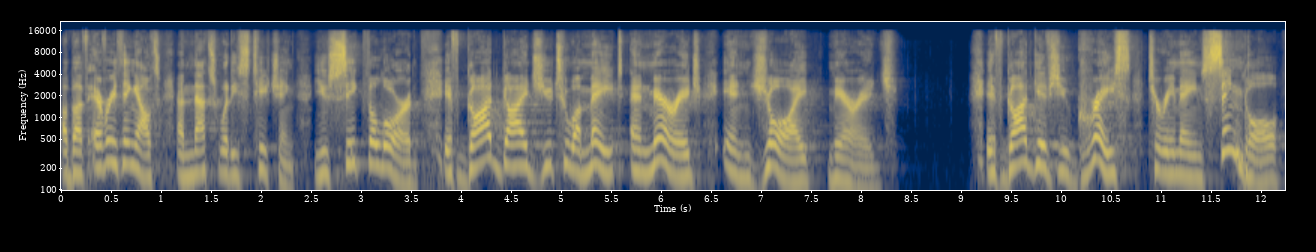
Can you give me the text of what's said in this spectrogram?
above everything else, and that's what he's teaching. You seek the Lord. If God guides you to a mate and marriage, enjoy marriage. If God gives you grace to remain single,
